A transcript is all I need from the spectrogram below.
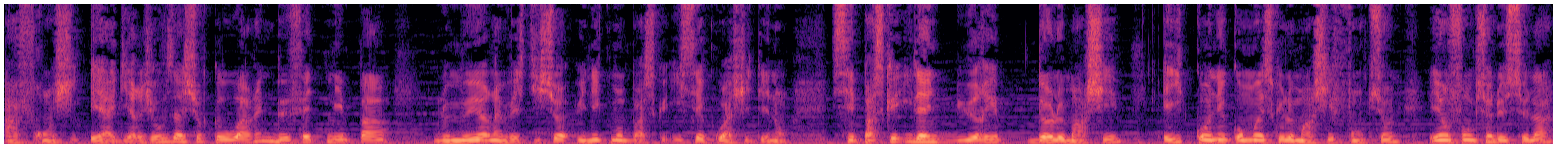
affranchis et aguerris. Je vous assure que Warren Buffett n'est pas le meilleur investisseur uniquement parce qu'il sait quoi acheter. Non, c'est parce qu'il a une durée dans le marché et il connaît comment est-ce que le marché fonctionne. Et en fonction de cela,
